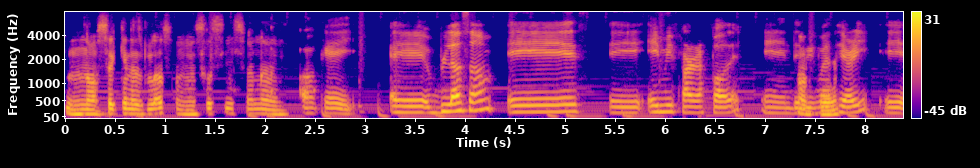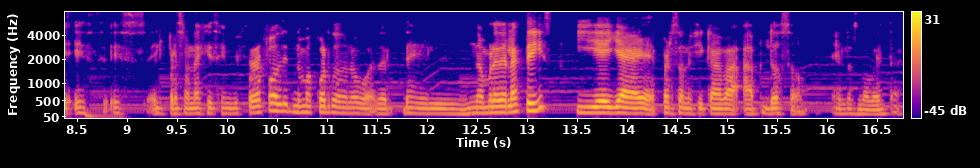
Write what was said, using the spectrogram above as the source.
No sé quién es Blossom, eso sí suena. Ok, eh, Blossom es eh, Amy Farrah Fawcett en The Big Bang Theory. es, el personaje es Amy Farrah Fawcett, no me acuerdo de nuevo del, del nombre de la actriz, y ella personificaba a Blossom en los noventas.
